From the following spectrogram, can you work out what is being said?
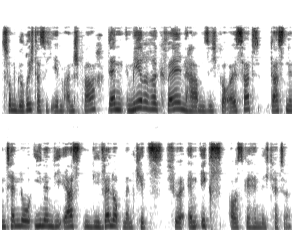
Zum Gerücht, das ich eben ansprach. Denn mehrere Quellen haben sich geäußert, dass Nintendo ihnen die ersten Development Kits für NX ausgehändigt hätte.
